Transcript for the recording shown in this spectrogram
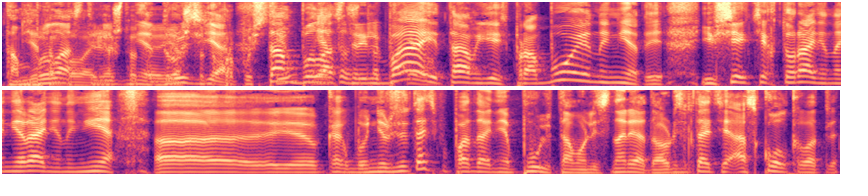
Там Где там была? Я стрельба. Нет, я друзья, там была Я стрельба, и там есть пробоины, нет. И, и все те, кто ранены, не ранены, не э, как бы не в результате попадания пуль там или снаряда, а в результате осколков, от-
